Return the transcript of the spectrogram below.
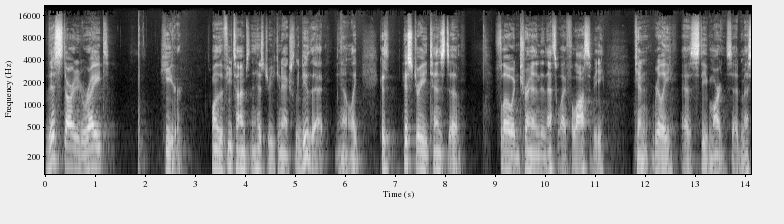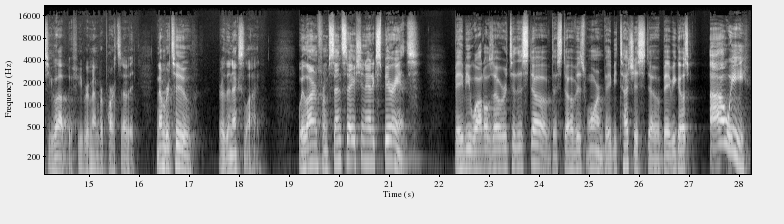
This started right here. It's one of the few times in history you can actually do that. You know, like because history tends to flow and trend, and that's why philosophy can really, as Steve Martin said, mess you up if you remember parts of it. Number two, or the next slide, we learn from sensation and experience. Baby waddles over to the stove. The stove is warm. Baby touches stove. Baby goes, owie.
